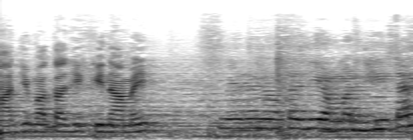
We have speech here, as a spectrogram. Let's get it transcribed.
ਹਾਂਜੀ ਮਾਤਾ ਜੀ ਕੀ ਨਾਮ ਹੈ ਜੀ? ਮੇਰਾ ਨਾਮ ਤਾਂ ਜੀ ਅਮਰਜੀਤ ਹੈ।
